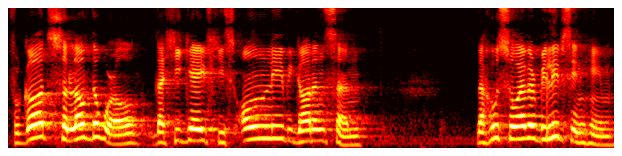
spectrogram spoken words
For God so loved the world that he gave his only begotten Son, that whosoever believes in him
